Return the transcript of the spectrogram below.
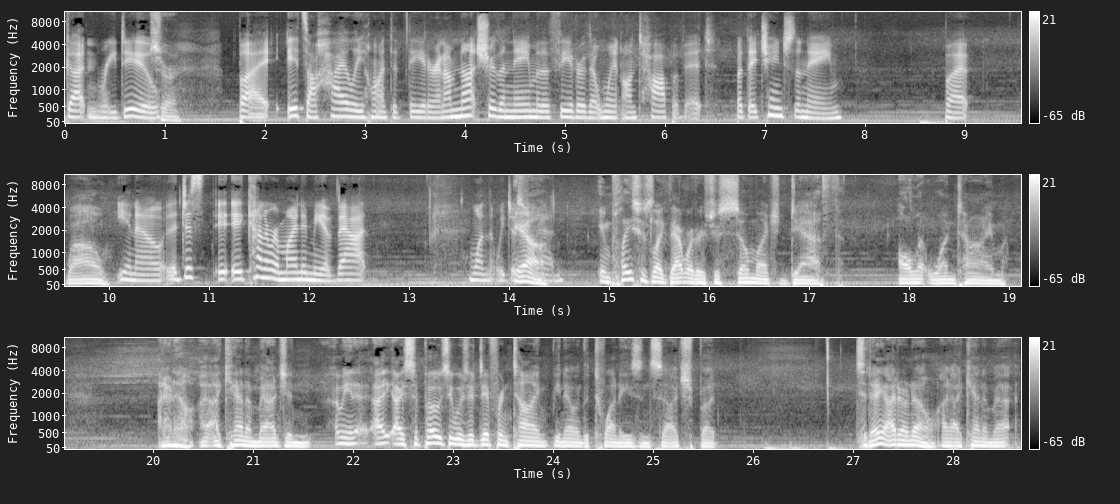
gut and redo Sure. but it's a highly haunted theater and i'm not sure the name of the theater that went on top of it but they changed the name but Wow. you know it just it, it kind of reminded me of that one that we just had. yeah. read In places like that where there's just so much death all at one time, I don't know. I, I can't imagine. I mean, I, I suppose it was a different time, you know, in the 20s and such, but today, I don't know. I, I can't imagine.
